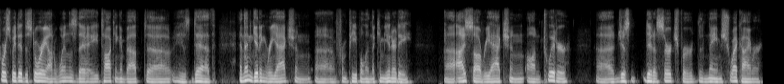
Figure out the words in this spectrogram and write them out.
Course, we did the story on Wednesday talking about uh, his death, and then getting reaction uh, from people in the community. Uh, I saw reaction on Twitter uh, just did a search for the name Schwechheimer,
